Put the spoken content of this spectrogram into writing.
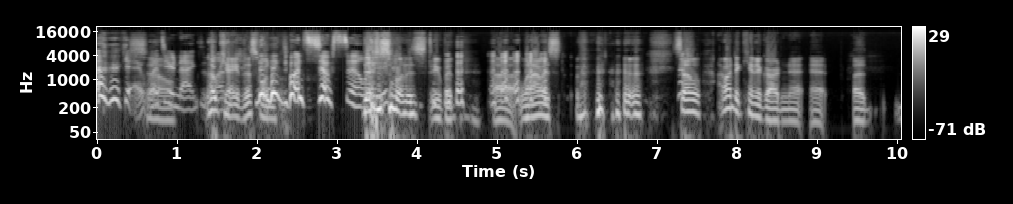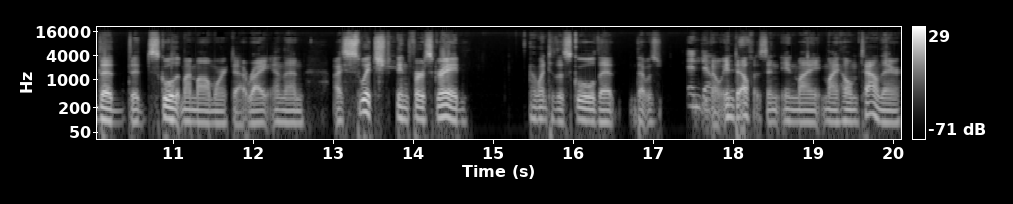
okay, what's your next one? Okay, this one. This one's so silly. This one is stupid. Uh, when I was, so I went to kindergarten at, at uh, the the school that my mom worked at, right? And then I switched in first grade. I went to the school that that was in you know in Delphos in, in my my hometown there.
